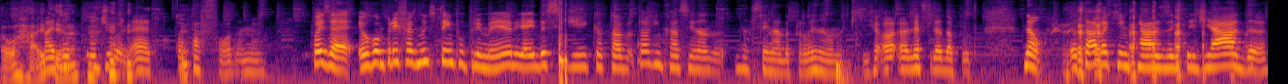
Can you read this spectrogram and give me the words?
É o hype, Mas né? eu tô de olho. É, tá, tá foda, meu. Pois é, eu comprei faz muito tempo o primeiro, e aí decidi que eu tava. Tava aqui em casa sem nada. Sem nada pra ler, não, aqui. Olha a filha da puta. Não, eu tava aqui em casa entediada.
